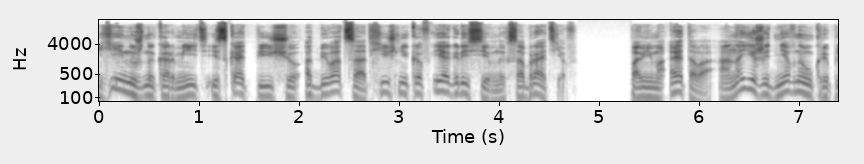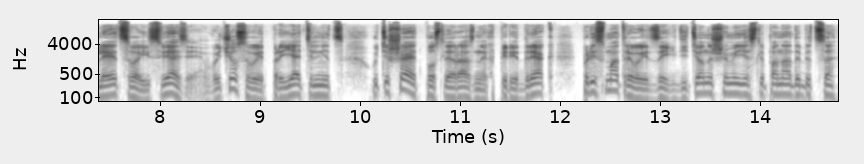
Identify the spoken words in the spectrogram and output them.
Ей нужно кормить, искать пищу, отбиваться от хищников и агрессивных собратьев. Помимо этого, она ежедневно укрепляет свои связи, вычесывает приятельниц, утешает после разных передряг, присматривает за их детенышами, если понадобится.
